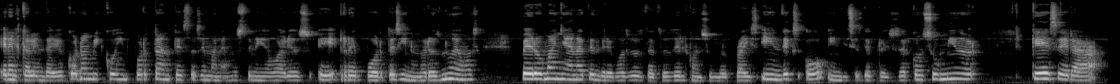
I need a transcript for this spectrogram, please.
En el calendario económico importante esta semana hemos tenido varios eh, reportes y números nuevos, pero mañana tendremos los datos del Consumer Price Index o índices de precios al consumidor que será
